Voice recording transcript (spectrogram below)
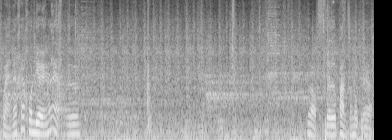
แขวนได้แค่คนเดียวเองนะเนี่ยเออคือแบบเฟลอปั่นสนุกเลยอะ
